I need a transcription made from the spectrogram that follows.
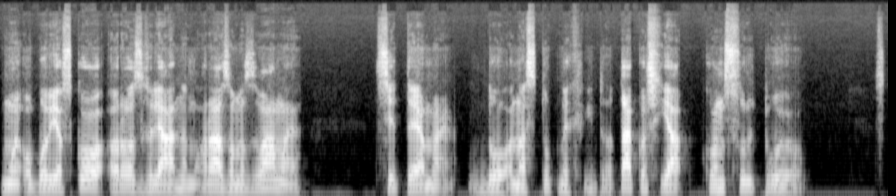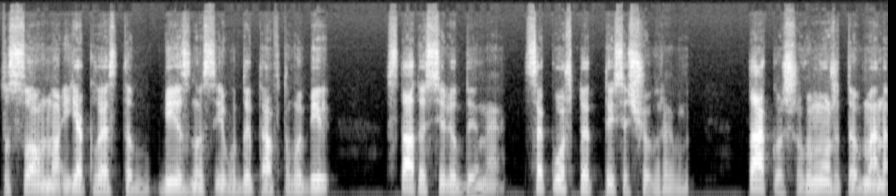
Ми обов'язково розглянемо разом з вами ці теми до наступних відео. Також я консультую стосовно як вести бізнес і водити автомобіль в статусі людини. Це коштує 1000 гривень. Також ви можете в мене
